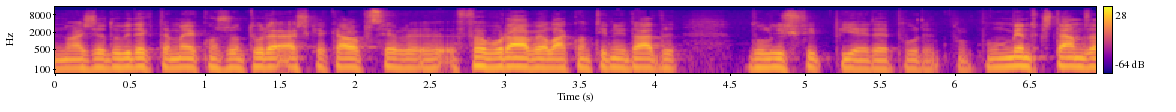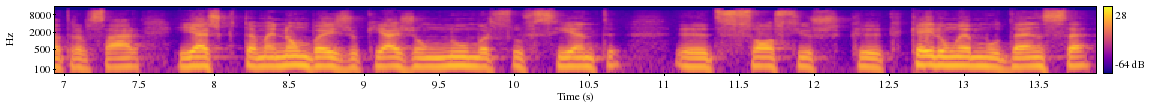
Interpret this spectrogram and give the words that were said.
Não haja dúvida que também a conjuntura acho que acaba por ser favorável à continuidade do Luís Filipe Vieira por, por, o momento que estamos a atravessar e acho que também não vejo que haja um número suficiente eh, de sócios que, que, queiram a mudança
